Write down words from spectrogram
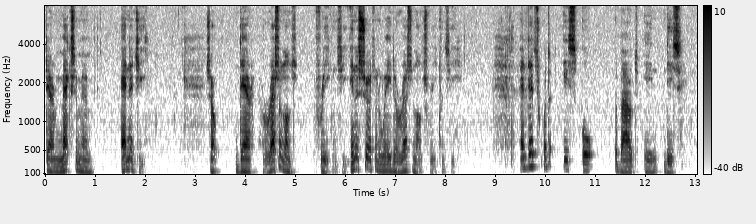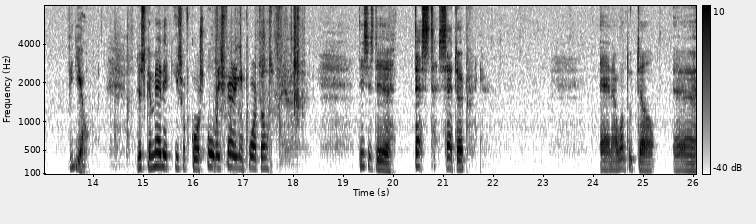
their maximum energy. So their resonance frequency, in a certain way the resonance frequency. And that's what is all about in this video. The schematic is of course always very important this is the test setup and I want to tell uh,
